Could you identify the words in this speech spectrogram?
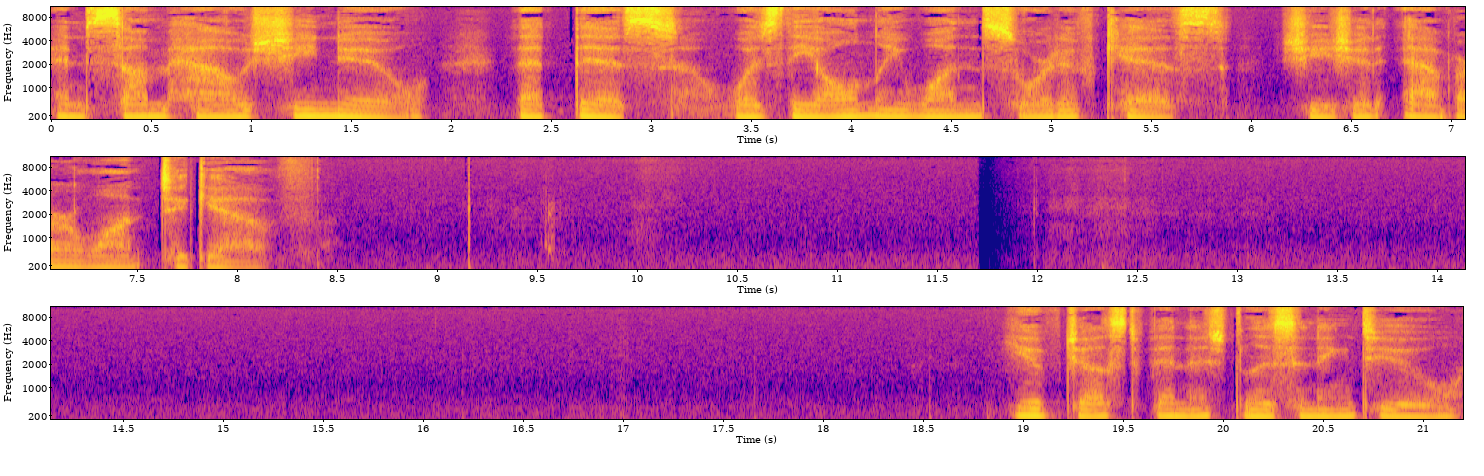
and somehow she knew that this was the only one sort of kiss she should ever want to give. You've just finished listening to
